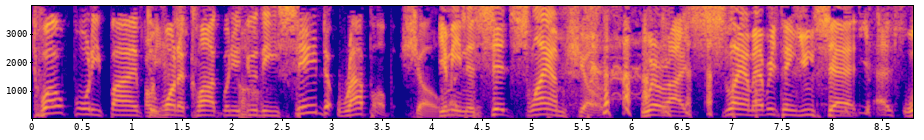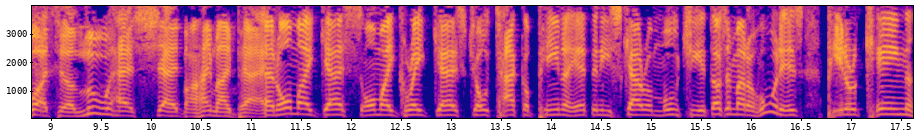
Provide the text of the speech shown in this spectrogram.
twelve forty-five to Oh, yes. one o'clock when you do the Sid wrap-up show. You mean the Sid Slam show, where I slam everything you said, Yes. what uh, Lou has said behind my back. And all my guests, all my great guests, Joe Tacopina, Anthony Scaramucci, it doesn't matter who it is, Peter King,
